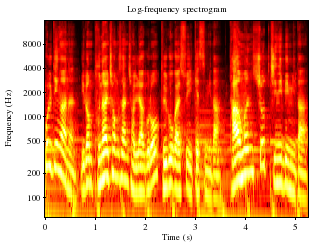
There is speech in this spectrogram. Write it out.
홀딩하는 이런 분할 청산 전략으로 들고 갈 수 있겠습니다. 다음은 숏 진입입니다.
